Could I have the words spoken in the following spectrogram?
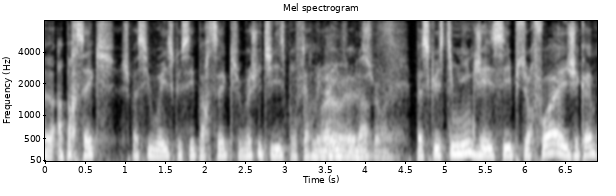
euh, à Parsec. Je sais pas si vous voyez ce que c'est Parsec. Moi, j'utilise pour faire mes Ouais, lives ouais, là. sûr, ouais. Parce que Steam Link, j'ai essayé plusieurs fois et j'ai quand même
